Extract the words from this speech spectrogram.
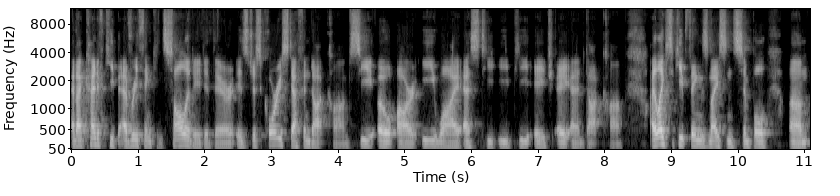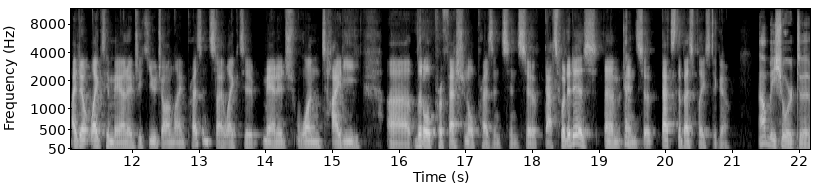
and I kind of keep everything consolidated there, is just CoreyStephan.com, C O R E Y S T E P H A N.com. I like to keep things nice and simple. Um, I don't like to manage a huge online presence. I like to manage one tidy uh, little professional presence. And so that's what it is. Um, Okay. and so that's the best place to go. I'll be sure to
